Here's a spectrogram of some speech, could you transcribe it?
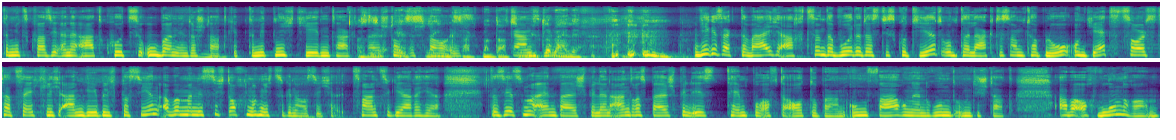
damit es quasi eine Art kurze U-Bahn in der Stadt gibt, damit nicht jeden Tag also drei Stunden Stau ist. sagt man dazu Ganz mittlerweile. Genau. Wie gesagt, da war ich 18, da wurde das diskutiert und da lag das am Tableau und jetzt soll es tatsächlich angeblich passieren, aber man ist sich doch noch nicht so genau sicher. 20 Jahre her. Das ist jetzt nur ein Beispiel. Ein anderes Beispiel ist Tempo auf der Autobahn, Umfahrungen rund um die Stadt, aber auch Wohnraum.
